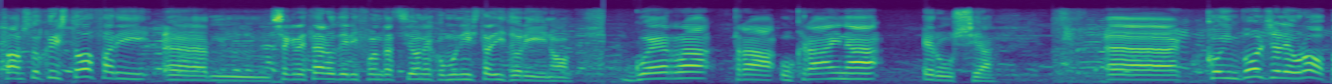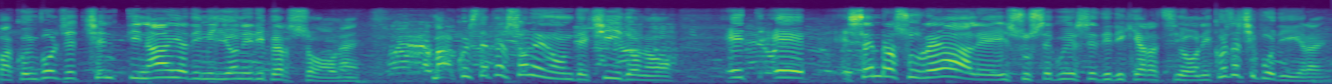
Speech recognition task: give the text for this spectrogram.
Fausto Cristofari, ehm, segretario di Rifondazione Comunista di Torino. Guerra tra Ucraina e Russia. Eh, coinvolge l'Europa, coinvolge centinaia di milioni di persone, ma queste persone non decidono e, e, sembra surreale il susseguirsi di dichiarazioni. Cosa ci può dire?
